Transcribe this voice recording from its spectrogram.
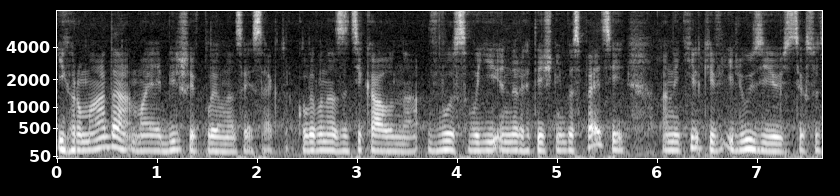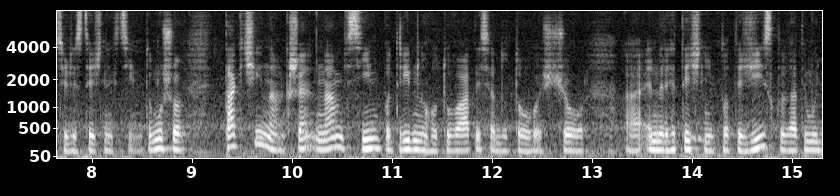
І громада має більший вплив на цей сектор, коли вона зацікавлена в своїй енергетичній безпеці, а не тільки в ілюзії ось цих соціалістичних цін. Тому що так чи інакше нам всім потрібно готуватися до того, що е, енергетичні платежі складатимуть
